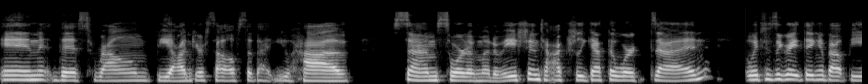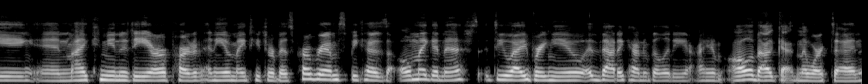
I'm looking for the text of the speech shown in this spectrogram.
in this realm beyond yourself so that you have some sort of motivation to actually get the work done which is a great thing about being in my community or a part of any of my teacher biz programs because oh my goodness do i bring you that accountability. I am all about getting the work done.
